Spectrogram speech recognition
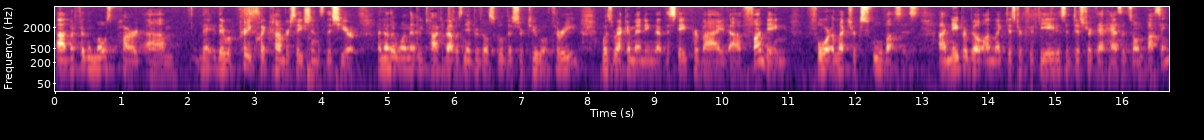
uh, but for the most part, um, they, they were pretty quick conversations this year. Another one that we talked about was Naperville School District 203 was recommending that the state provide uh, funding for electric school buses. Uh, Naperville, unlike District 58, is a district that has its own busing,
